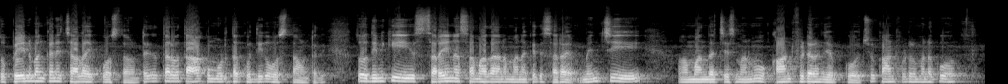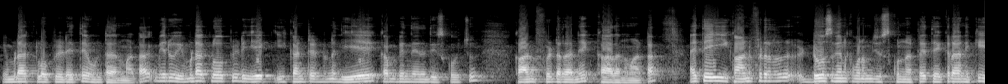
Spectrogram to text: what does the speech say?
సో పెయిన్ బంక్ అనేది చాలా ఎక్కువ వస్తూ ఉంటుంది. తర్వాత ఆకు ముడత కొద్దిగా వస్తూ ఉంటుంది. సో దీనికి సరైన సమాధానం మనకైతే సరై మంచి మంది వచ్చేసి మనము కాన్ఫిడర్ అని చెప్పుకోవచ్చు. కాన్ఫిడర్ మనకు ఇమిడాక్లోప్రిడ్ అయితే ఉంటుంది అనమాట మీరు ఇమిడాక్లోప్రిడ్ ఏ ఈ కంటెంట్ ఉన్నది ఏ కంపెనీ అయినా తీసుకోవచ్చు. కాన్ఫిడర్ అనే కాదనమాట అయితే ఈ కాన్ఫిడర్ డోస్ కనుక మనం చూసుకున్నట్లయితే ఎకరానికి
